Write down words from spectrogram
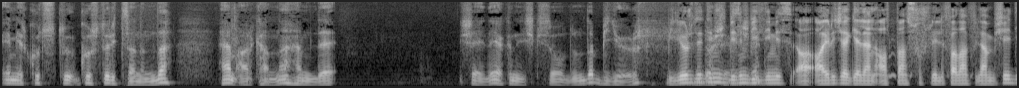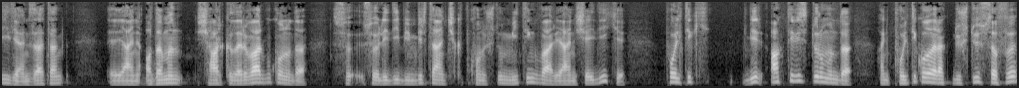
Emir Kustu, Kusturica'nın da hem Arkan'la hem de şeyle yakın ilişkisi olduğunu da biliyoruz. Biliyoruz dediğimiz bizim Milošević'le. bildiğimiz ayrıca gelen alttan sufleli falan filan bir şey değil yani. Zaten e, yani adamın şarkıları var bu konuda. Sö- söylediği bin bir tane çıkıp konuştuğu meeting var yani şey değil ki. Politik bir aktivist durumunda hani politik olarak düştüğü safı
